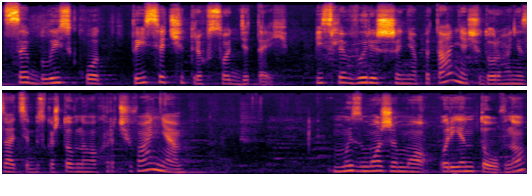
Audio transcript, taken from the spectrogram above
Це близько 1300 дітей. Після вирішення питання щодо організації безкоштовного харчування ми зможемо орієнтовно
